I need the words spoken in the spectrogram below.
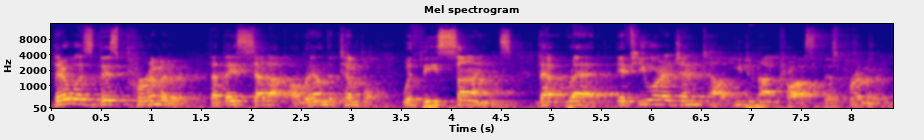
there was this perimeter that they set up around the temple with these signs that read, If you are a Gentile, you do not cross this perimeter.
